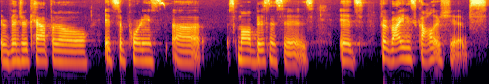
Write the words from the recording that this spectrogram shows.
in, in venture capital. It's supporting uh, small businesses. It's providing scholarships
